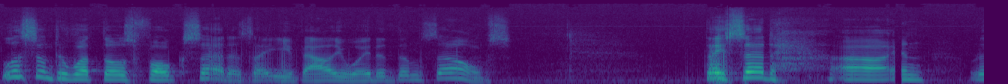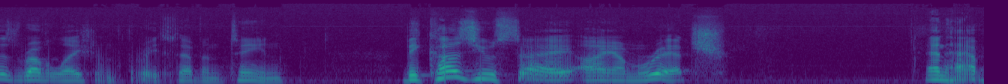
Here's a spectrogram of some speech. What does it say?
Listen to what those folks said as they evaluated themselves. They said uh, in this is Revelation 3:17, because you say I am rich and have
